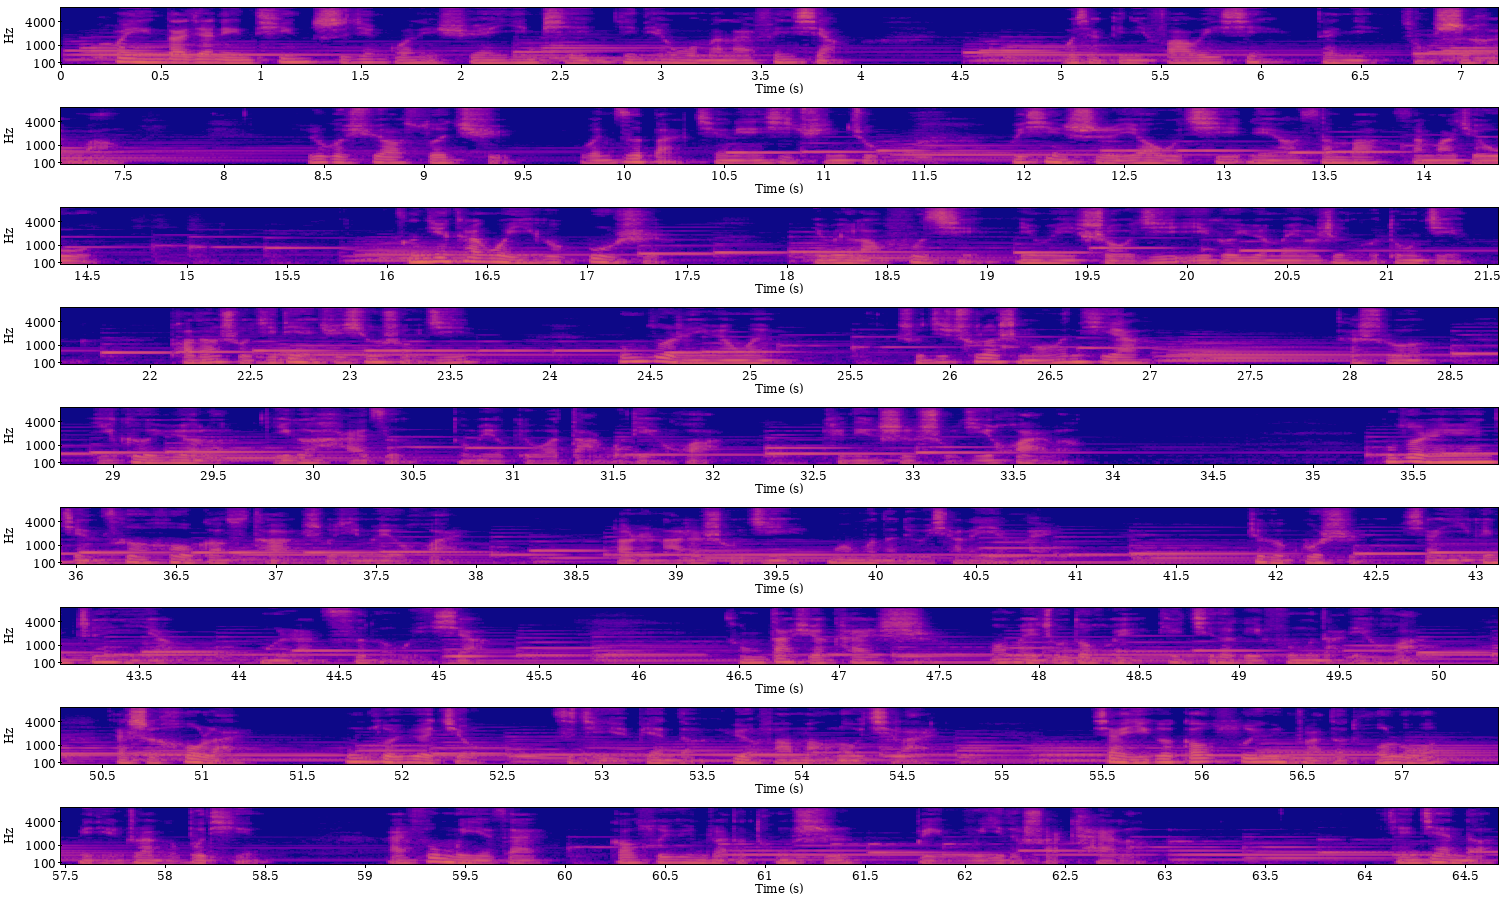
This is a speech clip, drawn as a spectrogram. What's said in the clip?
欢迎大家聆听时间管理学院音频。今天我们来分享，我想给你发微信，但你总是很忙。如果需要索取文字版，请联系群主，微信是幺五七零幺三八三八九五。曾经看过一个故事，一位老父亲因为手机一个月没有任何动静，跑到手机店去修手机。工作人员问：“手机出了什么问题呀？”他说：“一个月了，一个孩子都没有给我打过电话，肯定是手机坏了。”工作人员检测后告诉他手机没有坏。老人拿着手机，默默地流下了眼泪。这个故事像一根针一样，猛然刺了我一下。从大学开始，我每周都会定期的给父母打电话，但是后来工作越久，自己也变得越发忙碌起来，像一个高速运转的陀螺。每天转个不停，而父母也在高速运转的同时被无意的甩开了。渐渐的，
